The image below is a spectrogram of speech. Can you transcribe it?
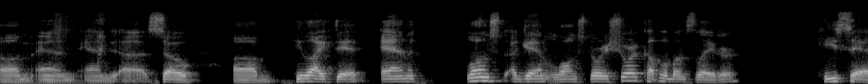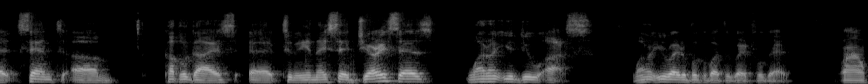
um, and and uh, so um, he liked it. And long again, long story short, a couple of months later, he said sent um, a couple of guys uh, to me, and they said, Jerry says, "Why don't you do us? Why don't you write a book about the Grateful Dead?" Wow.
